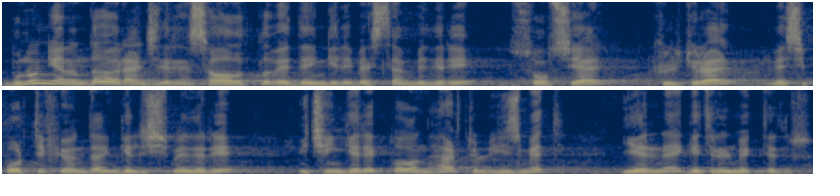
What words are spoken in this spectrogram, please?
Bunun yanında öğrencilerin sağlıklı ve dengeli beslenmeleri, sosyal, kültürel ve sportif yönden gelişmeleri için gerekli olan her türlü hizmet yerine getirilmektedir.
